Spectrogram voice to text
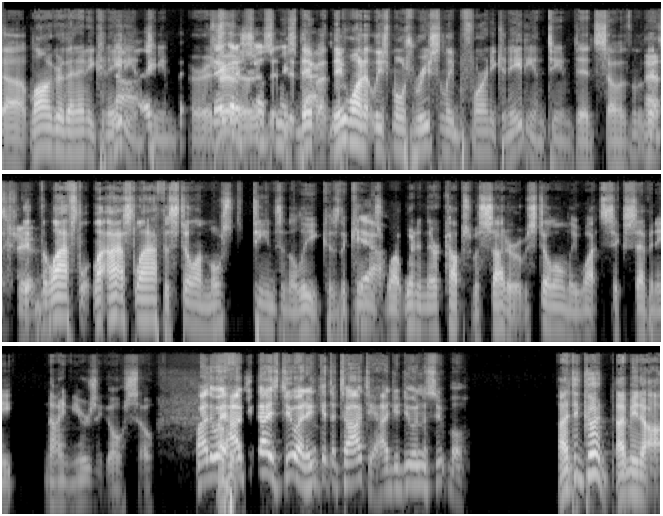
uh, longer than any Canadian they- team. Or, they gotta or show some they, they won at least most recently before any Canadian team did. So the, That's the- true. The, last last laugh is still on most teams in the league because the Kings Yeah. what winning their cups with Sutter. It was still only what six, seven, eight, nine years ago. So By the way, Uh, how'd you guys do? I didn't get to talk to you. How'd you do in the Super Bowl? I did good. I mean, uh,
